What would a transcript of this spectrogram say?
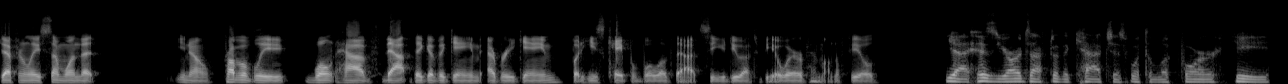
definitely someone that you know, probably won't have that big of a game every game, but he's capable of that. So you do have to be aware of him on the field. Yeah, his yards after the catch is what to look for. He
